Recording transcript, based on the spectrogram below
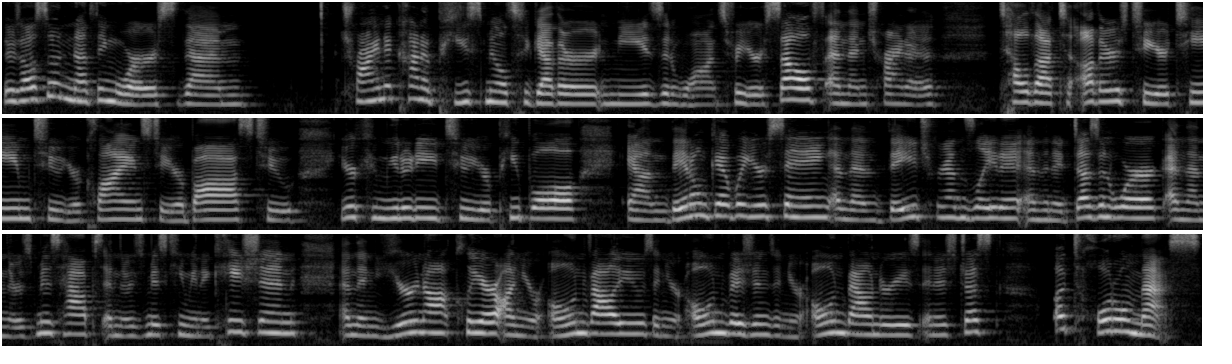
There's also nothing worse than trying to kind of piecemeal together needs and wants for yourself and then trying to tell that to others, to your team, to your clients, to your boss, to your community, to your people, and they don't get what you're saying, and then they translate it, and then it doesn't work, and then there's mishaps, and there's miscommunication, and then you're not clear on your own values and your own visions and your own boundaries, and it's just a total mess.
